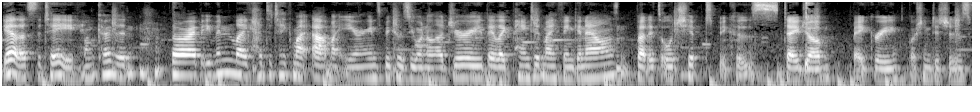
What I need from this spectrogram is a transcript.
yeah, that's the tea. I'm COVID. so I've even like had to take my out my earrings because you weren't allowed jewelry. They like painted my fingernails, but it's all chipped because day job, bakery, washing dishes.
